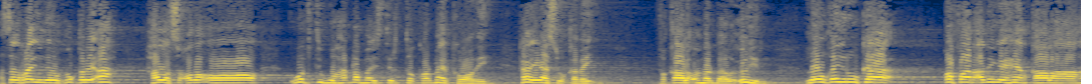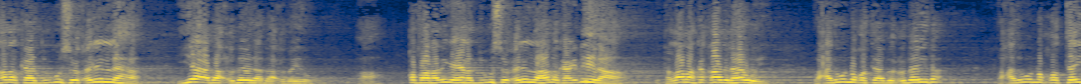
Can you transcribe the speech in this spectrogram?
asaga ra'yigeeda wuxuu qabay ah ha la socdo oo wafdigu ha dhammaystirto kormeerkoodii. Ra'yigaasuu qabay. Fa qaala cumar baa wuxuu yidhi low hayruka qof aan adiga ahayn qaalahaa hadalka haddii ugu soo celin lahaa yaa abaa cubayda abaa cubaydow qofaan adiga ahayn haddii ugu soo celin lahaa hadalka ay lahaa tallaabaan ka qaadi lahaa weeye. Waxaad igu noqotay abu cubayda waxaad igu noqotay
